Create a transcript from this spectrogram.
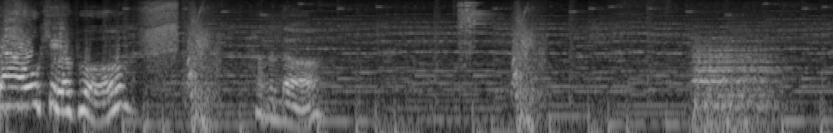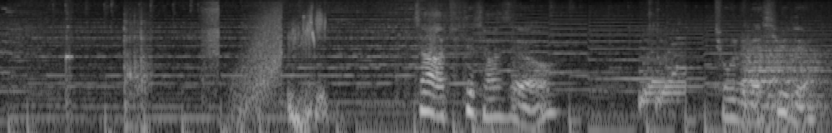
야 오케이 여포 한 번 더 자, 추태 잡았어요. 좋은 레벨 11이에요.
